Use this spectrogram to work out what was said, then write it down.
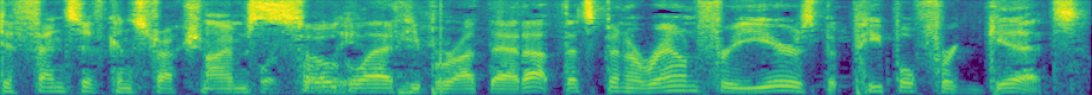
defensive construction. I'm so glad he brought that up. That's been around for years, but people forget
